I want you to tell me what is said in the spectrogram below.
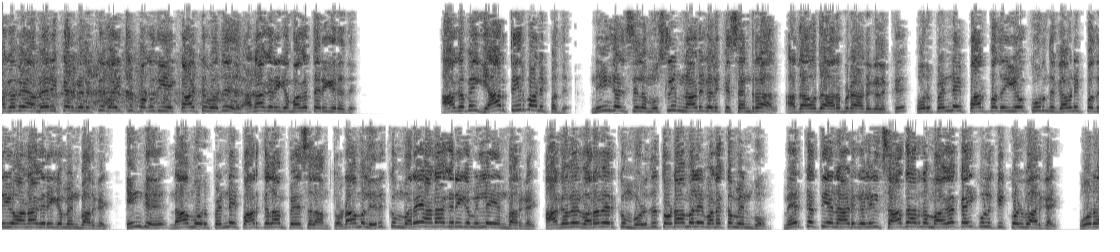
ஆகவே அமெரிக்கர்களுக்கு வயிற்று பகுதியை காட்டுவது அநாகரிகமாக தெரிகிறது. ஆகவே யார் தீர்மானிப்பது? நீங்கள் சில முஸ்லிம் நாடுகளுக்கு சென்றால் அதாவது அரபு நாடுகளுக்கு ஒரு பெண்ணை பார்ப்பதையோ கூர்ந்து கவனிப்பதையோ அநாகரிகம் என்பார்கள். இங்கு நாம் ஒரு பெண்ணை பார்க்கலாம் பேசலாம். தொடாமல் இருக்கும் வரை அநாகரிகம் இல்லை என்பார்கள். ஆகவே வரவேற்கும் பொழுது தொடாமலே வணக்கம் என்போம். மேற்கத்திய நாடுகளில் சாதாரணமாக கை குலுக்கிக் கொள்வார்கள். ஒரு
